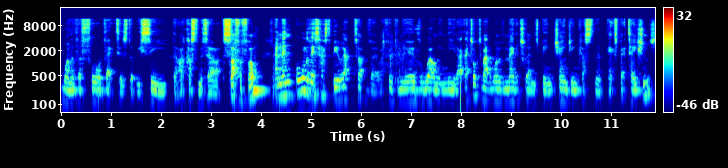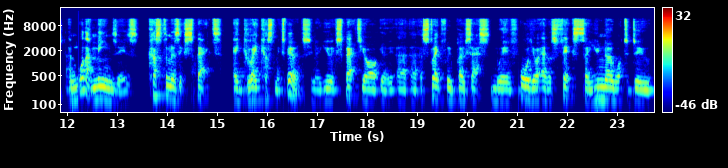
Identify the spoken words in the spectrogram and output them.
one of the fraud vectors that we see that our customers are suffer from. And then all of this has to be wrapped up, though, I think, in the overwhelming need. I, I talked about one of the megatrends being changing customer expectations. And what that means is customers expect a great customer experience. You know, you expect your you know uh, a straight through process with all your errors fixed, so you know what to do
